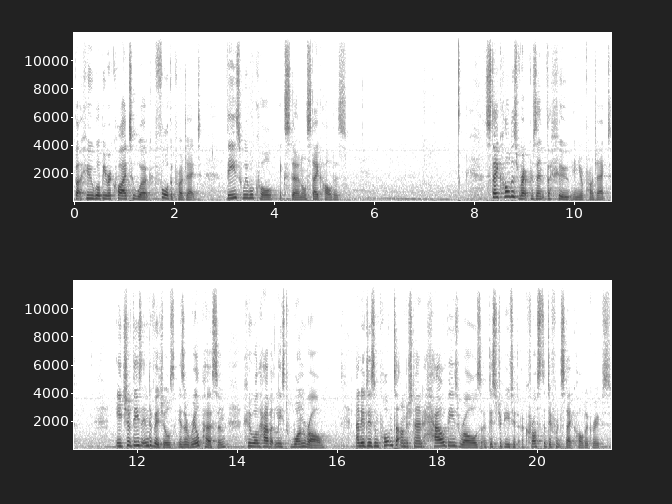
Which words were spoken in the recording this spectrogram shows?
but who will be required to work for the project. These we will call external stakeholders. Stakeholders represent the who in your project. Each of these individuals is a real person who will have at least one role and it is important to understand how these roles are distributed across the different stakeholder groups.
